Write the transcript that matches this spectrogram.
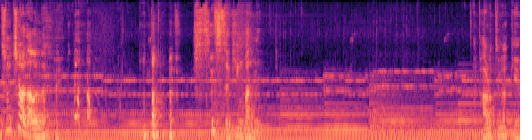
3초가 나온다. 진짜 킹 받네. 바로 들어갈게요.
